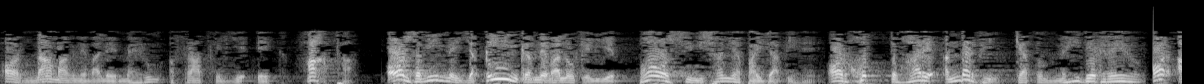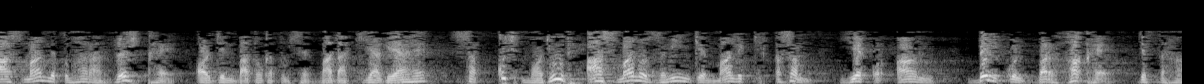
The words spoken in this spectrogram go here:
اور نہ مانگنے والے محروم افراد کے لیے ایک حق تھا۔ اور زمین میں یقین کرنے والوں کے لیے بہت سی نشانیاں پائی جاتی ہیں۔ اور خود تمہارے اندر بھی کیا تم نہیں دیکھ رہے ہو؟ اور آسمان میں تمہارا رزق ہے اور جن باتوں کا تم سے وعدہ کیا گیا ہے، سب کچھ موجود ہے۔ آسمان و زمین کے مالک کی قسم، یہ قرآن بالکل برحق ہے، جس طرح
